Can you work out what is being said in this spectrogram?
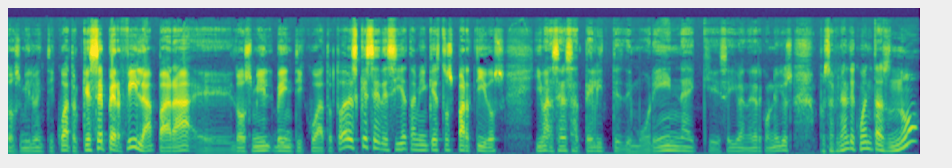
2024. ¿Qué se perfila para eh, el 2024? Toda vez que se decía también que estos partidos iban a ser satélites de Morena y que se iban a ver con ellos, pues a final de cuentas no.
